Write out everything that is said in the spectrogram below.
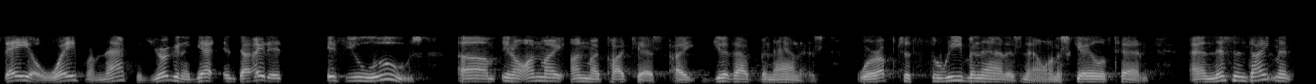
stay away from that because you're going to get indicted if you lose. Um, you know, on my on my podcast, I give out bananas. We're up to three bananas now on a scale of ten and this indictment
